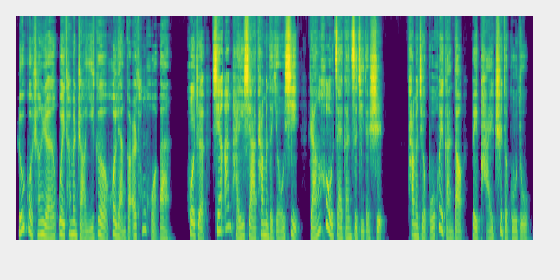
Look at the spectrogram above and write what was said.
如果成人为他们找一个或两个儿童伙伴，或者先安排一下他们的游戏，然后再干自己的事，他们就不会感到被排斥的孤独，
